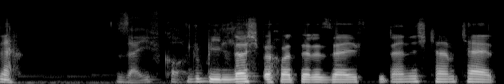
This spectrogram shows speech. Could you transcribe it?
نه. ضعیف کار. رو بیلداش به خاطر ضعیف بودنش کم کرد.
